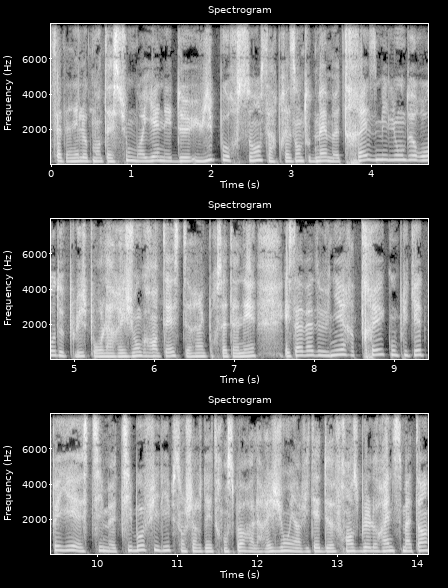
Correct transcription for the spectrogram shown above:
Cette année, l'augmentation moyenne est de 8%. Ça représente tout de même 13 millions d'euros de plus pour la région Grand Est, rien que pour cette année. Et ça va devenir très compliqué de payer, estime Thibault Philippe, son charge des transports à la région et invité de France Bleu Lorraine ce matin.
